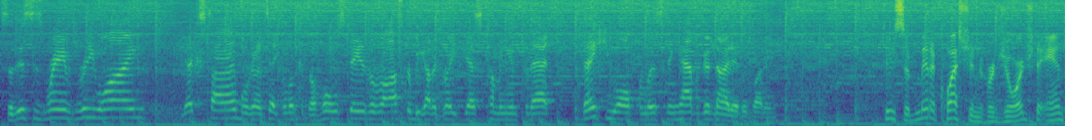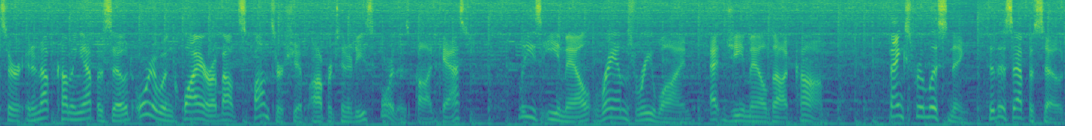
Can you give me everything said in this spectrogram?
So this is Rams Rewind. Next time, we're going to take a look at the whole state of the roster. We got a great guest coming in for that. Thank you all for listening. Have a good night, everybody. To submit a question for George to answer in an upcoming episode or to inquire about sponsorship opportunities for this podcast, please email ramsrewind at gmail.com. Thanks for listening to this episode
